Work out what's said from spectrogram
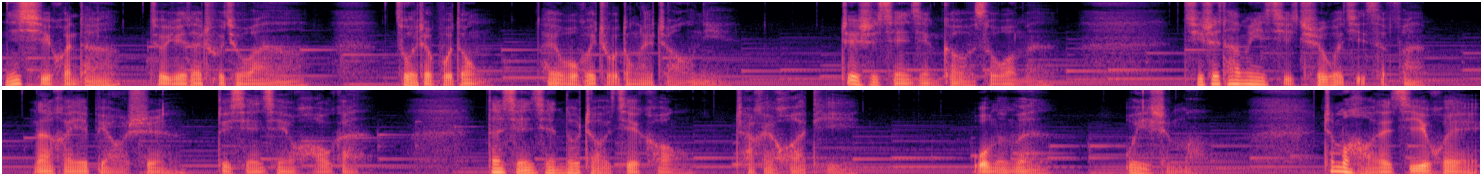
你喜欢他就约他出去玩啊，坐着不动，他又不会主动来找你。这时贤贤告诉我们，其实他们一起吃过几次饭，男孩也表示对贤贤有好感，但贤贤都找借口岔开话题。我们问，为什么？这么好的机会，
